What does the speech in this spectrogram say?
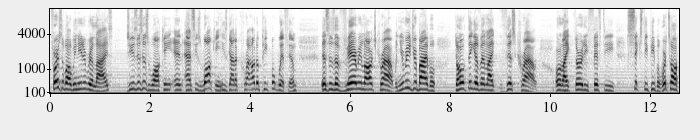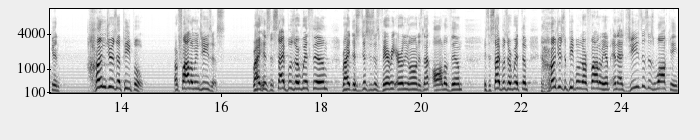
First of all, we need to realize Jesus is walking, and as he's walking, he's got a crowd of people with him. This is a very large crowd. When you read your Bible, don't think of it like this crowd or like 30, 50, 60 people. We're talking hundreds of people are following Jesus, right? His disciples are with him, right? This, this is just very early on. It's not all of them. His disciples are with him. Hundreds of people are following him. And as Jesus is walking,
